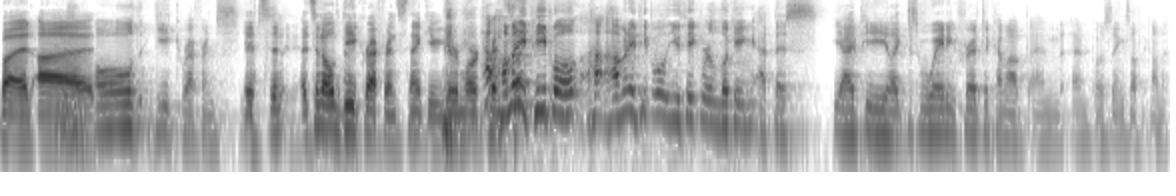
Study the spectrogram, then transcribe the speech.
But uh, old geek reference. Yes, it's an it it's an old geek reference. Thank you. You're more. how, how, many people? How, how, many people you think were looking at this EIP, like just waiting for it to come up and and posting something on it?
